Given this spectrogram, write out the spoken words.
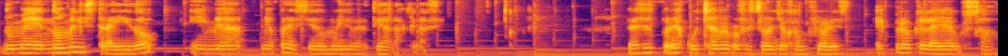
No me, no me he distraído y me ha, me ha parecido muy divertida la clase. Gracias por escucharme, profesor Johan Flores. Espero que le haya gustado.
